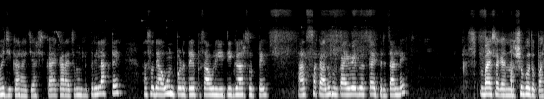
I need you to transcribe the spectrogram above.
भजी करायची अशी काय करायचं म्हटलं तरी लागतंय. असं द्या ऊन पडतंय सावली ती गार सुटते. आज सकाळ धरून काय वेगळंच काहीतरी चाललंय. बाय सगळ्यांना शुभ दुपार.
